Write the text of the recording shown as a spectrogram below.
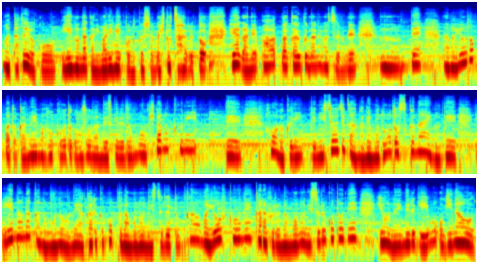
まあ、例えばこう家の中にマリメッコのクッションが1つあると部屋がねパーッと明るくなりますよね。うん、であのヨーロッパとかね、まあ、北欧とかもそうなんですけれども北の国って方の国って日照時間がねもともと少ないので家の中のものをね明るくポップなものにするとか、まあ、洋服をねカラフルなものにすることで陽のエネルギーを補おうっ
